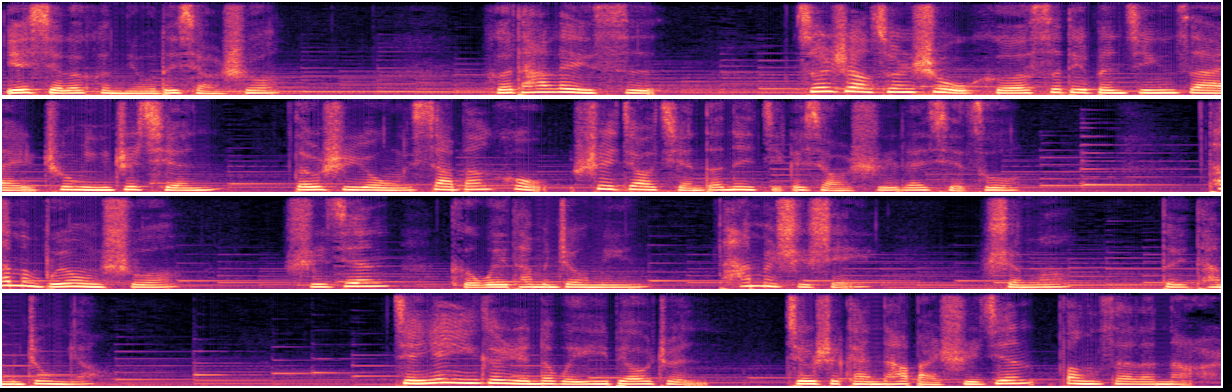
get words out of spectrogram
也写了很牛的小说，和他类似，村上春树和斯蒂芬金在出名之前，都是用下班后睡觉前的那几个小时来写作。他们不用说，时间可为他们证明他们是谁，什么对他们重要。检验一个人的唯一标准，就是看他把时间放在了哪儿。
